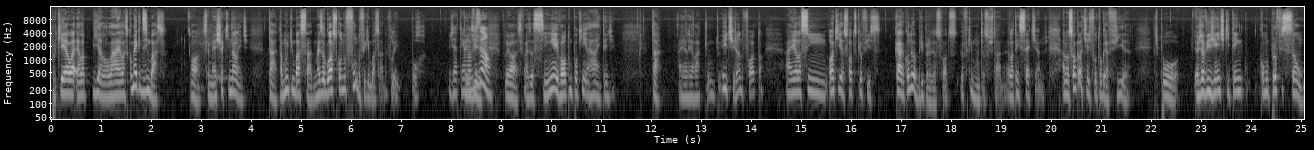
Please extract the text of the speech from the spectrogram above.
Porque ela, ela ia lá, ela. Como é que desembaça? Ó, você mexe aqui na lente. Tá, tá muito embaçado. Mas eu gosto quando o fundo fica embaçado. Eu falei, porra. Já tem uma Entendi. visão. Falei, ó, você faz assim, aí volta um pouquinho. Ah, entendi. Tá. Aí ela ia lá, tchum, tchum, e tirando foto. tal. Aí ela assim, ó aqui as fotos que eu fiz. Cara, quando eu abri pra ver as fotos, eu fiquei muito assustado. Ela tem sete anos. A noção que ela tinha de fotografia, tipo, eu já vi gente que tem como profissão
